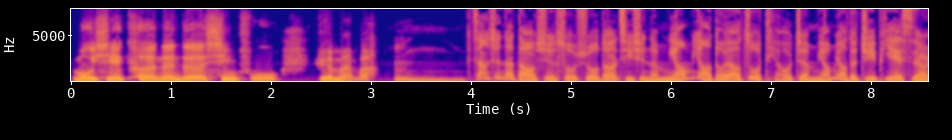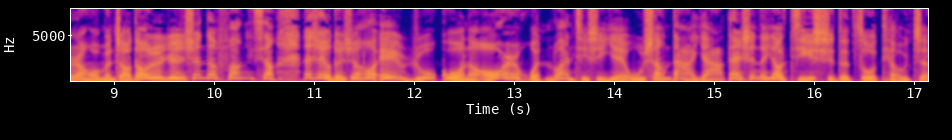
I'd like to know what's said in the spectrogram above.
某一些可能的幸福圆满吧。嗯，像是呢导师所说的，其实呢秒秒都要做调整，秒秒的 GPS 要让我们找到了人生的方向。但是有的时候，哎，如果呢偶尔混乱，其实也无伤大雅。但是呢要及时的做调整。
